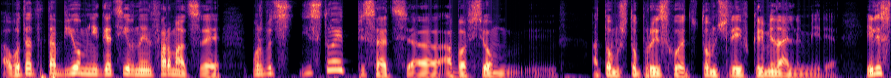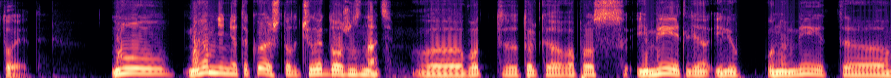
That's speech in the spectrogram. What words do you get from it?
а вот этот объем негативной информации, может быть, не стоит писать а, обо всем, о том, что происходит, в том числе и в криминальном мире, или стоит? Ну, мое мнение такое, что человек должен знать. Э, вот только вопрос, имеет ли или он умеет э,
